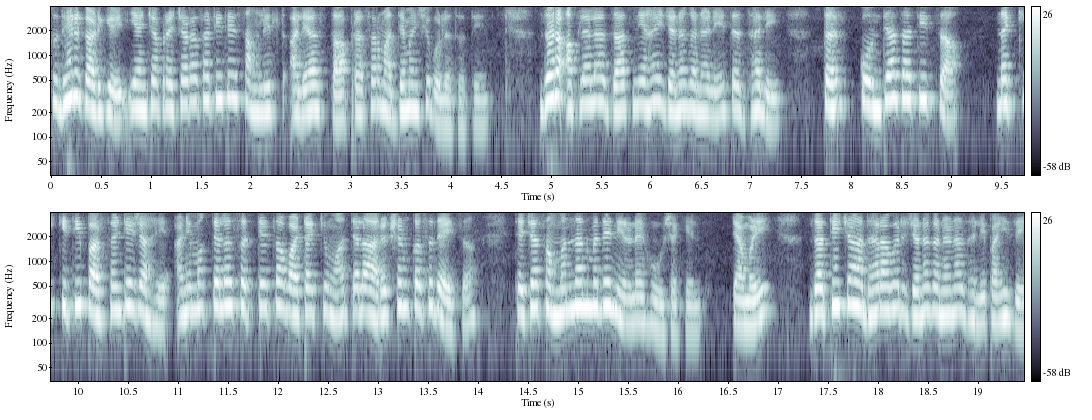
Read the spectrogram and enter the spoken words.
सुधीर गाडगीळ यांच्या प्रचारासाठी ते सांगलीत आले असता प्रसारमाध्यमांशी बोलत होते. जर आपल्याला जातनिहाय जनगणनेत झाली तर कोणत्या जातीचा नक्की किती पर्सेंटेज आहे आणि मग त्याला सत्तेचा वाटा किंवा त्याला आरक्षण कसं द्यायचं त्याच्या संबंधांमध्ये निर्णय होऊ शकेल. त्यामुळे जातीच्या आधारावर जनगणना झाली पाहिजे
